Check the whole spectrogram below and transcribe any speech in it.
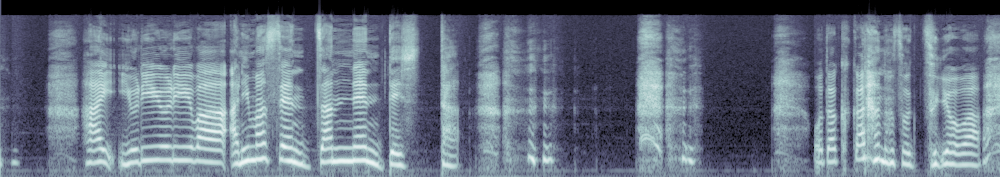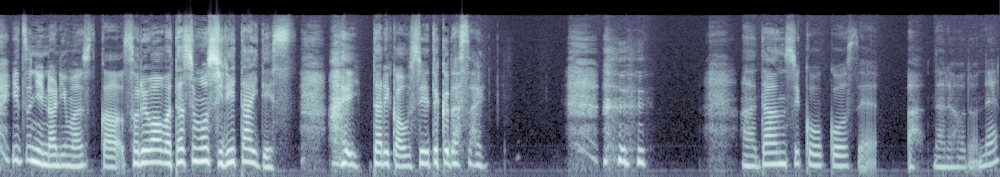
はい。ゆりゆりはありません。残念でした。オタクからの卒業はいつになりますか？それは私も知りたいです。はい誰か教えてください。あ男子高校生。あなるほどね。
